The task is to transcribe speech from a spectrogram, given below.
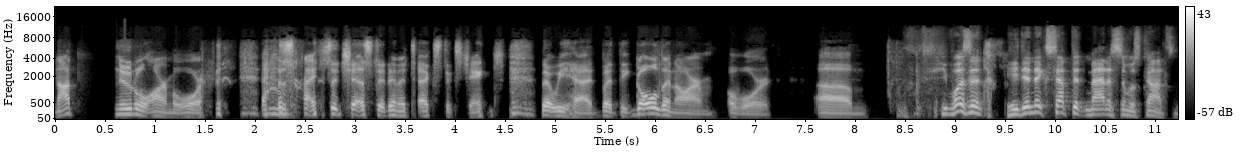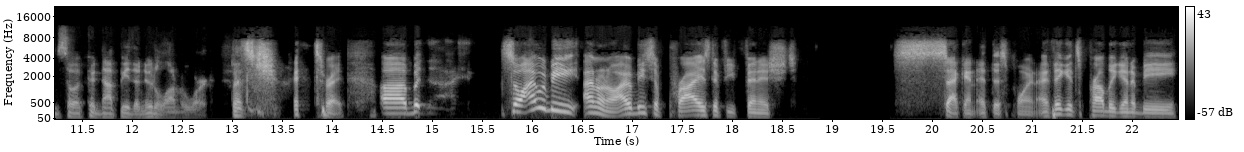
not noodle arm award, as hmm. I suggested in a text exchange that we had, but the golden arm award. Um, he wasn't. He didn't accept it, Madison, Wisconsin, so it could not be the noodle arm award. That's. That's right. Uh, but so I would be, I don't know, I would be surprised if he finished second at this point. I think it's probably going to be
